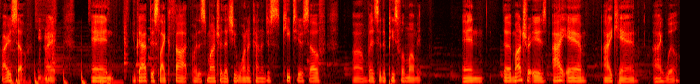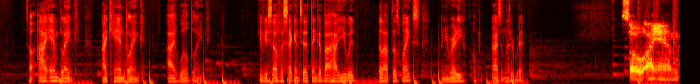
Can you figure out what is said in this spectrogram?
by yourself, mm-hmm. right? And you got this like thought or this mantra that you want to kind of just keep to yourself, um, but it's at a peaceful moment. And the mantra is I am, I can, I will. So I am blank, I can blank, I will blank. Give yourself a second to think about how you would fill out those blanks. When you're ready, open your eyes and let it rip. So I am,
